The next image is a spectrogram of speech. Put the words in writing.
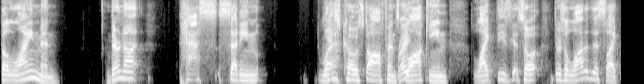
The linemen, they're not pass setting West Coast offense Right. blocking like these guys. So there's a lot of this like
